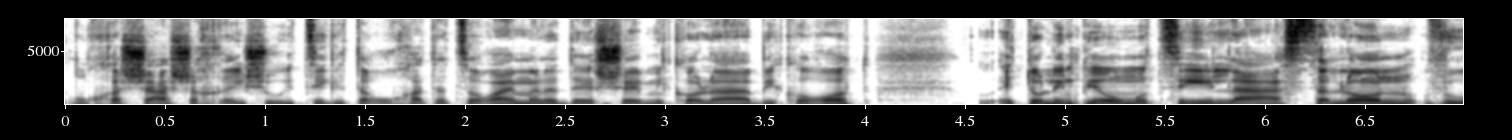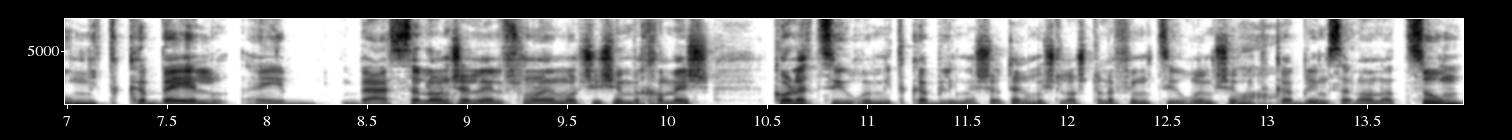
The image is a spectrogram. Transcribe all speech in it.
הוא חשש אחרי שהוא הציג את ארוחת הצהריים על הדשא מכל הביקורות. את אולימפיה הוא מוציא לסלון והוא מתקבל. בסלון של 1865 כל הציורים מתקבלים, יש יותר משלושת אלפים ציורים שמתקבלים, סלון עצום,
